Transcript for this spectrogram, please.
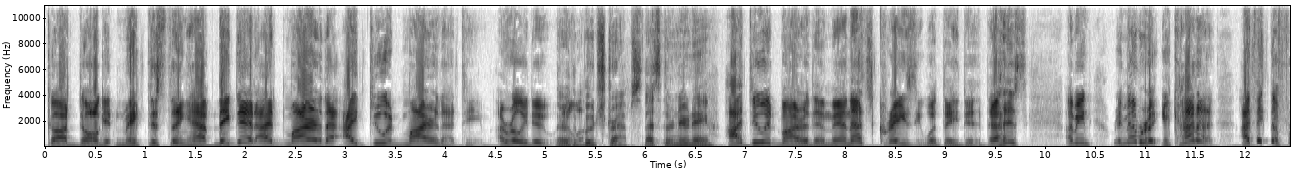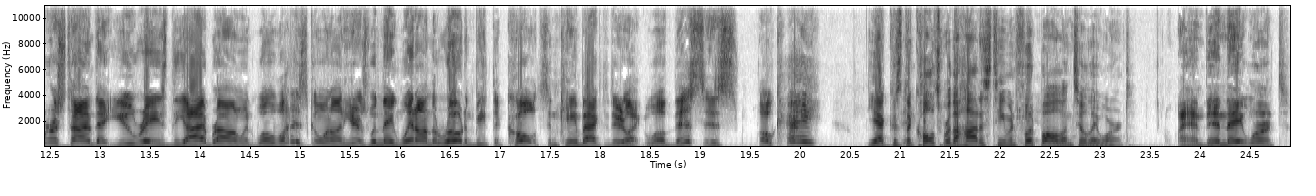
god dog it and make this thing happen. They did. I admire that. I do admire that team. I really do. They're the bootstraps. That's their new name. i do admire them man. That's crazy what they did. That is i mean remember it kind of i think the first time that you raised the eyebrow and went well what is going on here? is when they went on the road and beat the colts and came back to do like well this is okay. Yeah, because the Colts were the hottest team in football until they weren't. and then they weren't.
